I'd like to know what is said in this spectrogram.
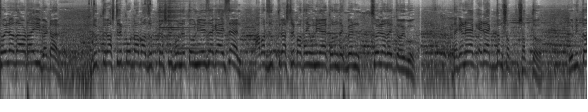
চলে যাওয়াটাই বেটার যুক্তরাষ্ট্রের কোটা বা যুক্তরাষ্ট্রের ফোনে তো উনি এই জায়গায় আইসেন আবার যুক্তরাষ্ট্রের কথাই উনি এখন দেখবেন শৈলা দায়িত্ব হইব। দেখেন এটা একদম সত্য। উনি তো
